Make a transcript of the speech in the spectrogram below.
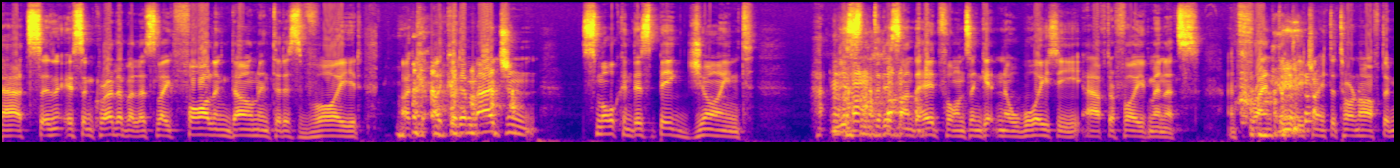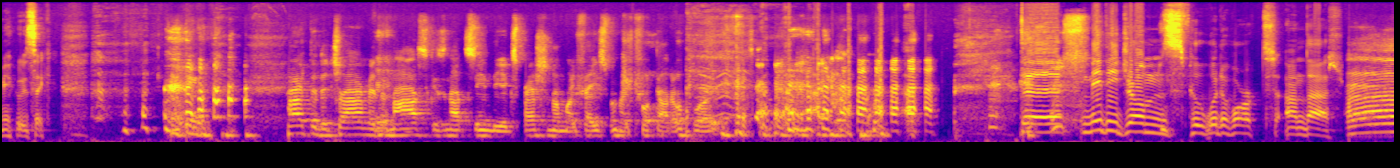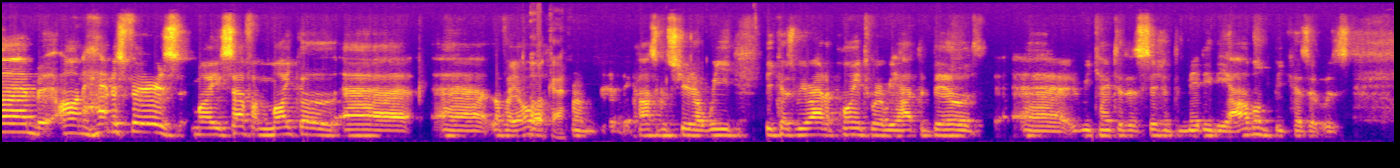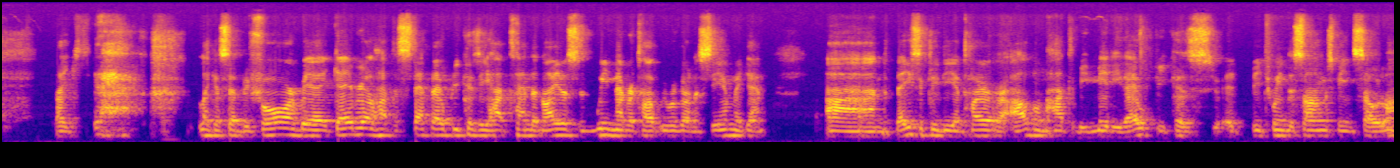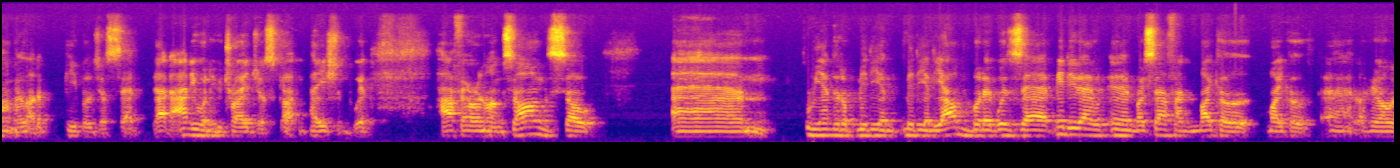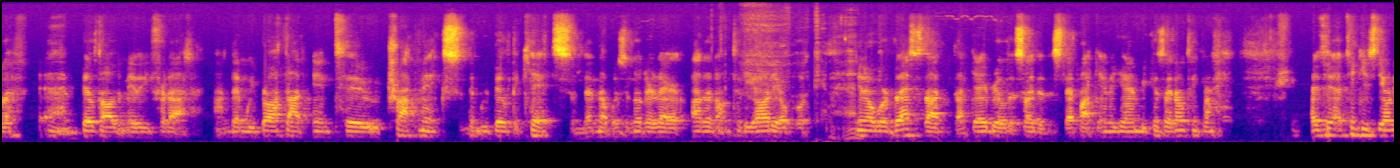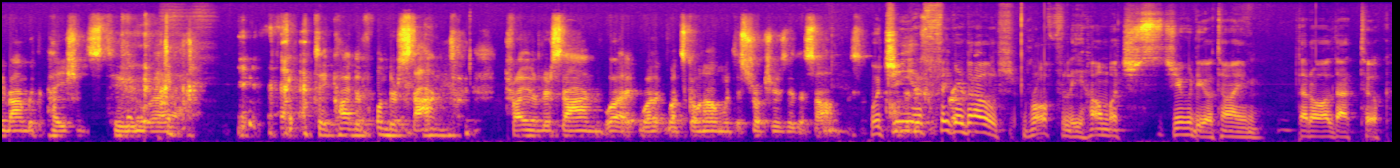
Yeah, it's it's incredible. It's like falling down into this void. I, I could imagine smoking this big joint, listening to this on the headphones, and getting a whitey after five minutes, and frantically trying to turn off the music. Part of the charm of the mask is not seeing the expression on my face when I put that up. Right? The MIDI drums, who would have worked on that? Um, on Hemispheres, myself and Michael uh, uh, La Viola Okay. from the classical studio, we because we were at a point where we had to build. Uh, we came to the decision to MIDI the album because it was like, like I said before, we, Gabriel had to step out because he had tendonitis, and we never thought we were going to see him again. And basically, the entire album had to be midied out because it, between the songs being so long, a lot of people just said that anyone who tried just got impatient with half hour long songs. So um, we ended up MIDI and MIDI in the album, but it was uh, MIDI out. Uh, myself and Michael Michael uh, La Viola uh, built all the MIDI for that, and then we brought that into Trackmix. Then we built the kits, and then that was another layer added onto the audio. But you know, we're blessed that that Gabriel decided to step back in again because I don't think I. I, th- I think he's the only man with the patience to uh, to kind of understand, try and understand what, what what's going on with the structures of the songs. Would you have figured out roughly how much studio time that all that took?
